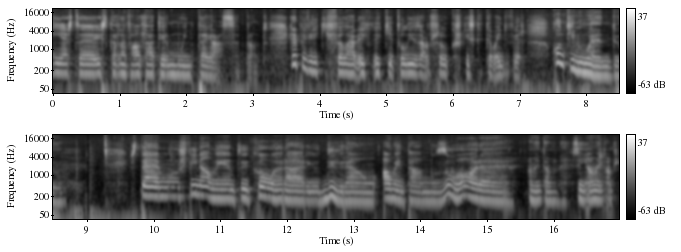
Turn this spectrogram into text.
E esta, este carnaval está a ter muita graça. Pronto. Era para vir aqui falar, aqui atualizar-vos sobre o que que acabei de ver. Continuando. Estamos finalmente com o horário de verão. Aumentamos uma hora. Aumentamos, né? Sim, aumentamos.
